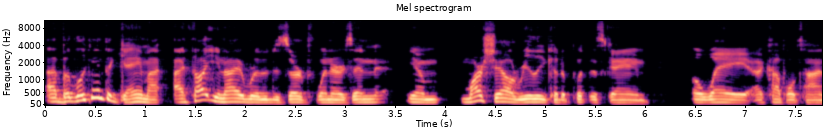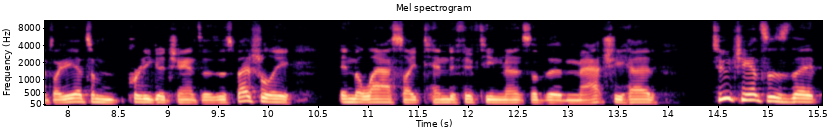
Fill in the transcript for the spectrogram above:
Uh, but looking at the game, I, I thought United were the deserved winners, and you know Martial really could have put this game away a couple times. Like he had some pretty good chances, especially in the last like ten to fifteen minutes of the match. He had two chances that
